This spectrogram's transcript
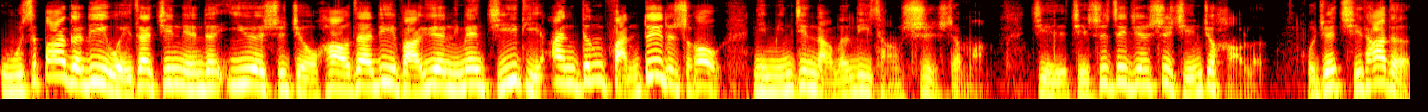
五十八个立委在今年的一月十九号在立法院里面集体暗灯反对的时候，你民进党的立场是什么？解解释这件事情就好了。我觉得其他的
